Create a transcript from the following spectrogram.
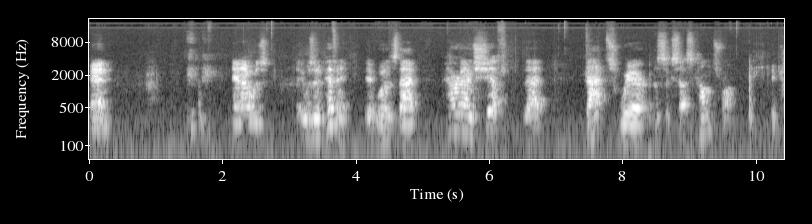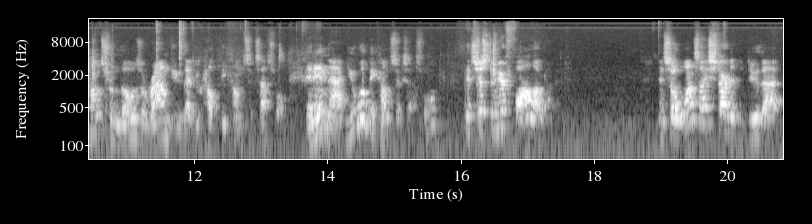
And and I was it was an epiphany. It was that paradigm shift that that's where the success comes from. It comes from those around you that you help become successful. And in that, you will become successful. It's just a mere fallout of it. And so once I started to do that,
